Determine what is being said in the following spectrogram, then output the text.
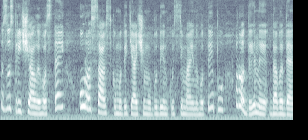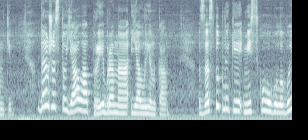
зустрічали гостей у Росавському дитячому будинку сімейного типу родини Давиденків, де вже стояла прибрана ялинка. Заступники міського голови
